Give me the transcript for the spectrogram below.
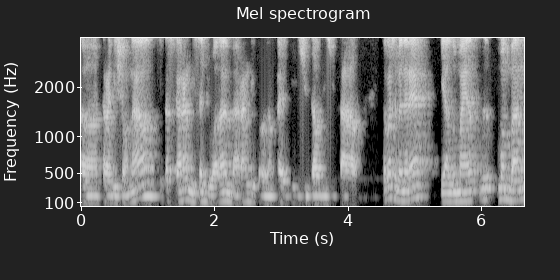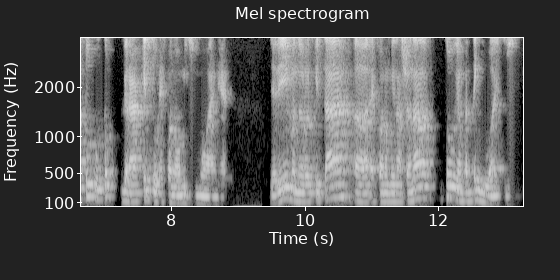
uh, tradisional kita sekarang bisa jualan barang di produk eh, digital digital itu kan sebenarnya ya lumayan membantu untuk gerakin tuh ekonomi semuanya jadi menurut kita uh, ekonomi nasional tuh yang penting dua itu sih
